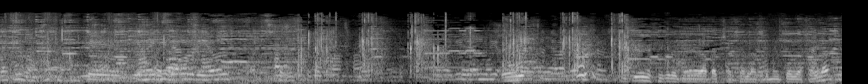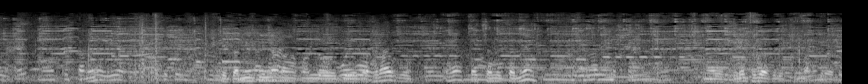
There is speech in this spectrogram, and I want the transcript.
Ya que vamos, ¿no? Que tiene que ir al Oriol. ¿Qué quiere decir que le tiene la pachacha la comida toda sola? No, que está jodido. Que también te llama cuando que hacer algo. ¿Eh? Páchale también. No, pero te voy a hacer más pruebas,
